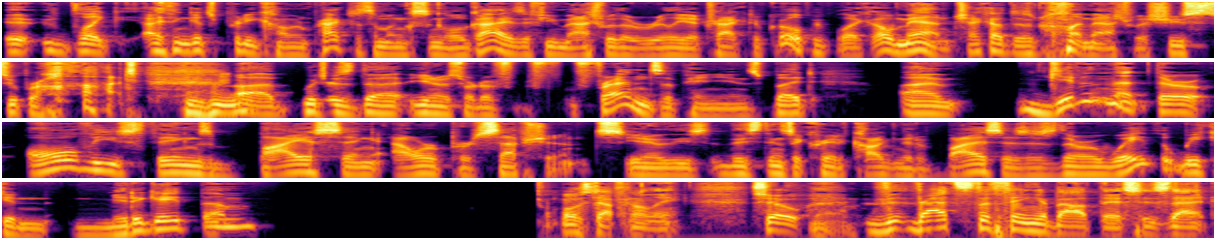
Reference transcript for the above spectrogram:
it, like, I think it's pretty common practice among single guys. If you match with a really attractive girl, people are like, oh man, check out this girl I matched with. She's super hot, mm-hmm. uh, which is the, you know, sort of friends' opinions. But um, given that there are all these things biasing our perceptions, you know, these these things that create cognitive biases, is there a way that we can mitigate them? Most definitely. So th- that's the thing about this is that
